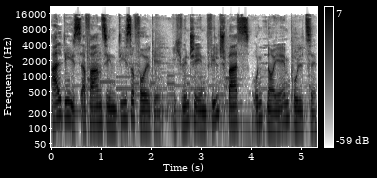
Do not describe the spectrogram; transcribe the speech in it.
All dies erfahren Sie in dieser Folge. Ich wünsche Ihnen viel Spaß und neue Impulse.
